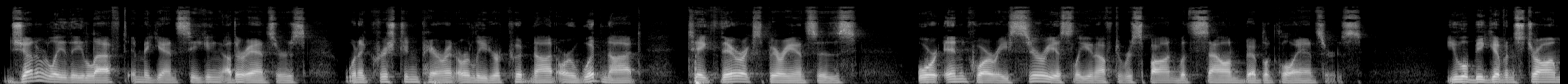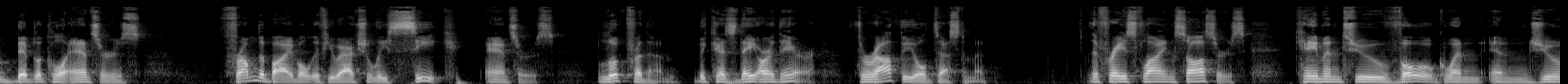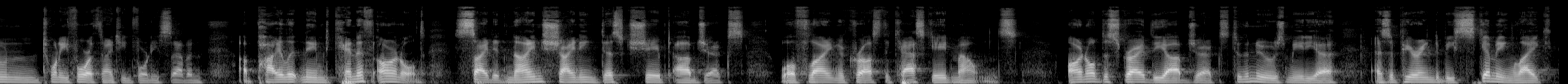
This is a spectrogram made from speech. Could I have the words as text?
Generally, they left and began seeking other answers when a Christian parent or leader could not or would not take their experiences or inquiry seriously enough to respond with sound biblical answers. You will be given strong biblical answers from the Bible if you actually seek answers. Look for them because they are there throughout the Old Testament. The phrase flying saucers came into vogue when, in June 24th, 1947, a pilot named Kenneth Arnold sighted nine shining disc shaped objects while flying across the Cascade Mountains. Arnold described the objects to the news media as appearing to be skimming like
